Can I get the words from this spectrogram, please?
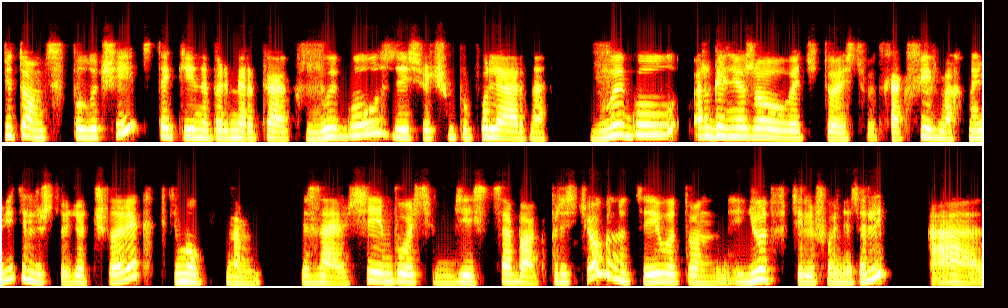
питомцев получить, такие, например, как выгул. Здесь очень популярно выгул организовывать, то есть вот как в фильмах мы видели, что идет человек, к нему, нам, не знаю, 7, 8, 10 собак пристегнуты, и вот он идет в телефоне залип, а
